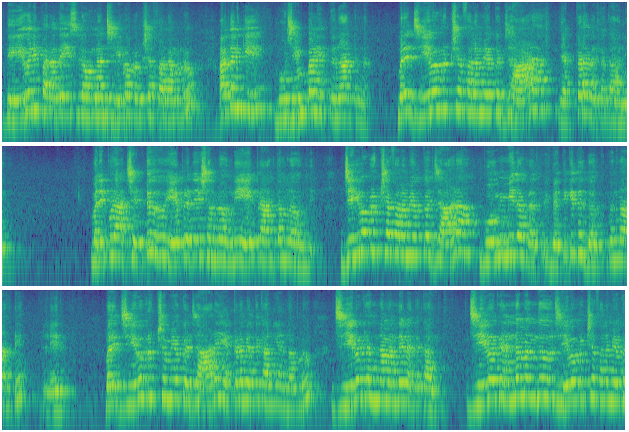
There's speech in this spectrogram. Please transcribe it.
దేవుని పరదేశిలో ఉన్న జీవ వృక్ష ఫలములు అతనికి భుజింపనెత్తును అంటున్నారు మరి జీవవృక్ష ఫలం యొక్క జాడ ఎక్కడ వెతకాలి? మరి ఇప్పుడు ఆ చెట్టు ఏ ప్రదేశంలో ఉంది ఏ ప్రాంతంలో ఉంది? జీవవృక్ష ఫలం యొక్క జాడ భూమి మీద వెతికితే దొరుకుతుందా అంటే లేదు. మరి జీవవృక్షం యొక్క జాడ ఎక్కడ వెతకాలి అన్నప్పుడు జీవగ్రంథం అందే వెతకాలి. జీవ అందు జీవవృక్ష ఫలం యొక్క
